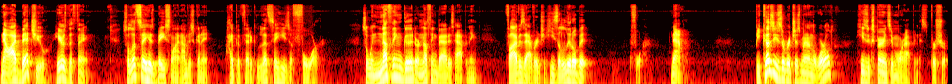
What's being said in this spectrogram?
Now, I bet you, here's the thing. So let's say his baseline, I'm just going to hypothetically, let's say he's a four. So when nothing good or nothing bad is happening, five is average, he's a little bit four. Now, because he's the richest man in the world, he's experiencing more happiness for sure.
